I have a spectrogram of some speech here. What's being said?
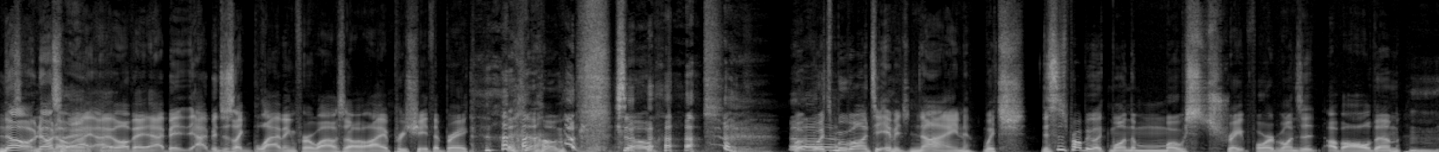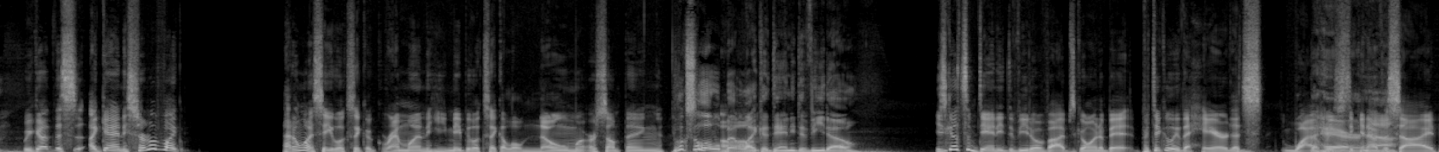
No, no, no. say, I, I love it. I've been I've been just like blabbing for a while, so I appreciate the break. um, so let, let's move on to image nine, which this is probably like one of the most straightforward ones of all of them. Hmm. We got this again. He's sort of like I don't want to say he looks like a gremlin. He maybe looks like a little gnome or something. He looks a little bit Um, like a Danny DeVito. He's got some Danny DeVito vibes going a bit, particularly the hair that's wildly hair, sticking out yeah. the side.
